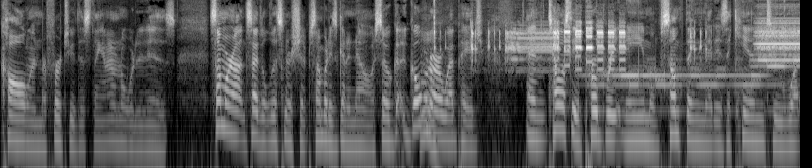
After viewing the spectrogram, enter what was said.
call and refer to this thing. I don't know what it is. Somewhere outside the listenership, somebody's going to know. So go, go over to hmm. our webpage and tell us the appropriate name of something that is akin to what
